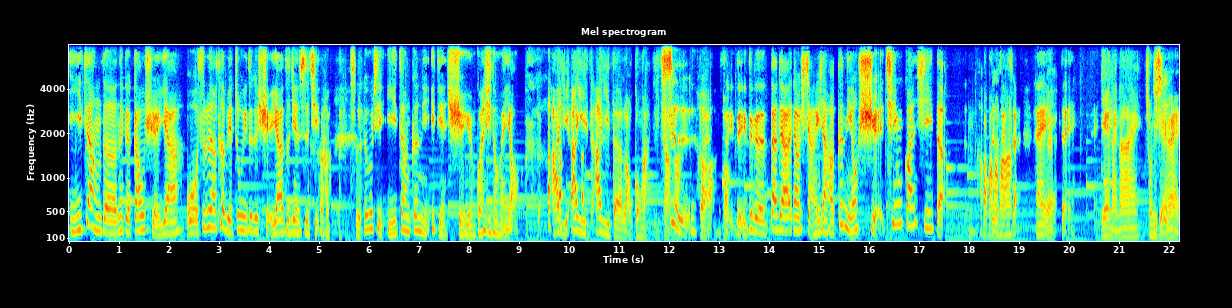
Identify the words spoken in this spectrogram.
胰脏的那个高血压，我是不是要特别注意这个血压这件事情啊？是，对不起，胰脏跟你一点血缘关系都没有。阿姨，阿姨，阿姨的老公啊，胰脏是，好，对对，这个大家要想一下哈，跟你有血亲关系的，嗯，爸爸妈妈，哎，对，爷爷奶奶，兄弟姐妹。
